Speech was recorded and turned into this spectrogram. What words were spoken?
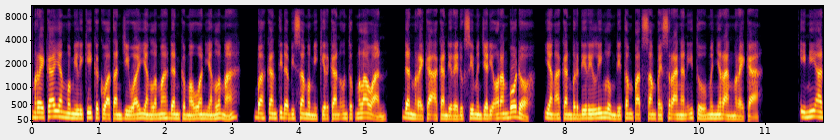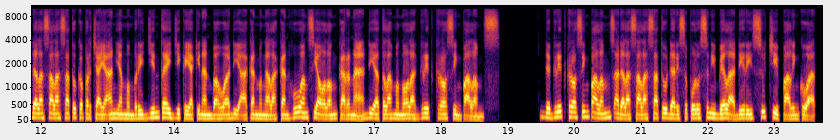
Mereka yang memiliki kekuatan jiwa yang lemah dan kemauan yang lemah, bahkan tidak bisa memikirkan untuk melawan, dan mereka akan direduksi menjadi orang bodoh, yang akan berdiri linglung di tempat sampai serangan itu menyerang mereka. Ini adalah salah satu kepercayaan yang memberi Jin Taiji keyakinan bahwa dia akan mengalahkan Huang Xiaolong karena dia telah mengolah Grid Crossing Palms. The Grid Crossing Palms adalah salah satu dari sepuluh seni bela diri suci paling kuat.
